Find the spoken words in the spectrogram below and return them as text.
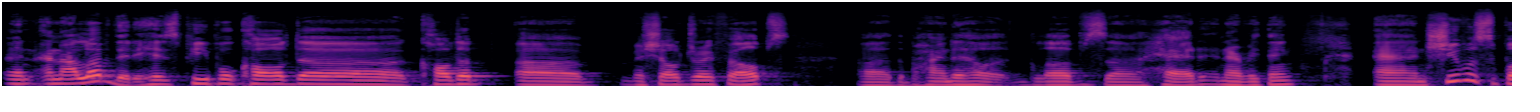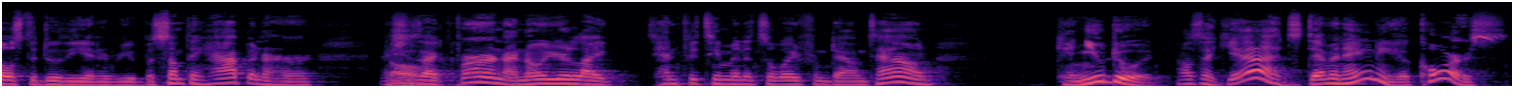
and, and I loved it. His people called uh, called up uh, Michelle Joy Phelps, uh, the behind the gloves uh, head and everything. And she was supposed to do the interview, but something happened to her. And she's Oh. like, Fern, I know you're like 10, 15 minutes away from downtown. can you do it? I was like, yeah, it's Devin Haney, of course.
